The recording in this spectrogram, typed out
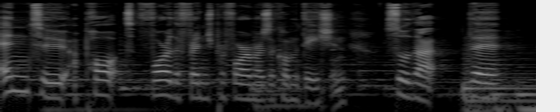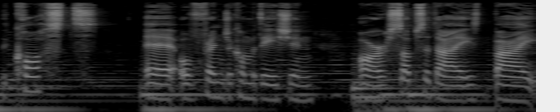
into a pot for the fringe performers accommodation so that the the costs uh, of fringe accommodation are subsidised by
